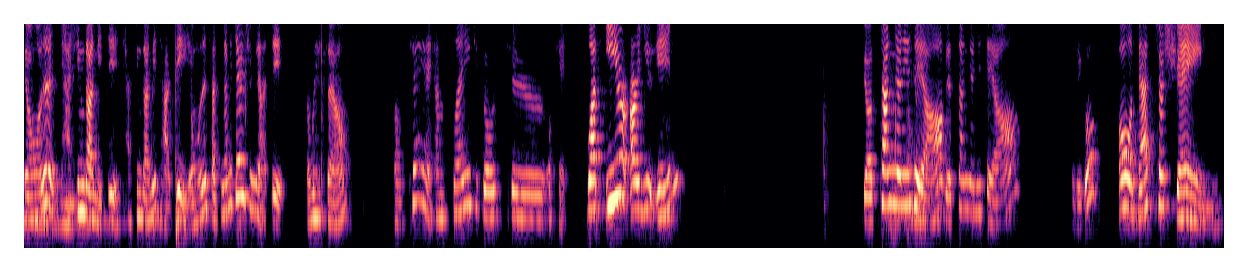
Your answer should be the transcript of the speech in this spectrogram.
영어는 자신감이지, 자신감이 다지. 영어는 자신감이 제일 중요하지. 라고 했어요. Okay, I'm planning to go to, okay. What year are you in? 몇 학년이세요? 몇 학년이세요? 그리고, oh, that's a shame.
